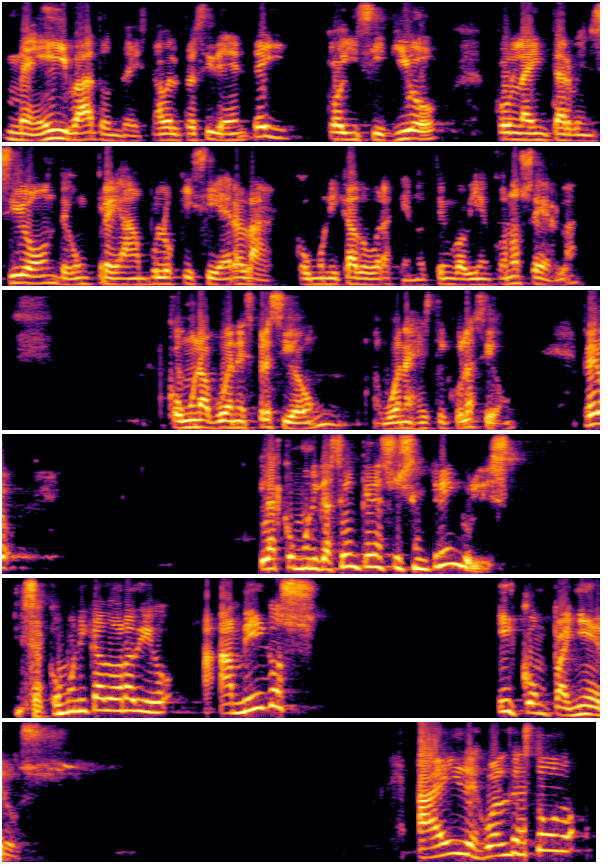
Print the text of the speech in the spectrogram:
me iba donde estaba el presidente y coincidió con la intervención de un preámbulo que hiciera la comunicadora, que no tengo a bien conocerla, con una buena expresión, una buena gesticulación, pero la comunicación tiene sus intríngulis. Esa comunicadora dijo, amigos y compañeros, Ahí dejó al todo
